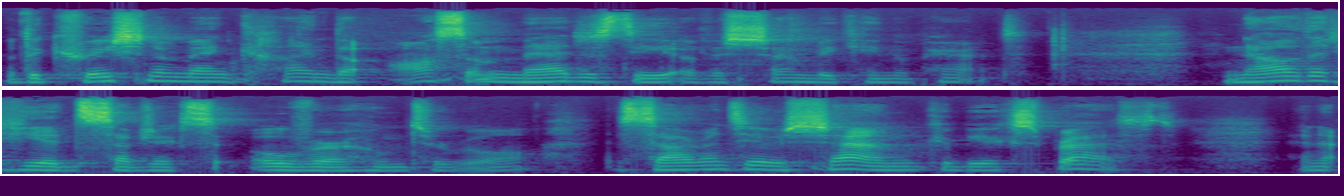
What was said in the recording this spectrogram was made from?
with the creation of mankind, the awesome majesty of Hashem became apparent. Now that he had subjects over whom to rule, the sovereignty of Hashem could be expressed. And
